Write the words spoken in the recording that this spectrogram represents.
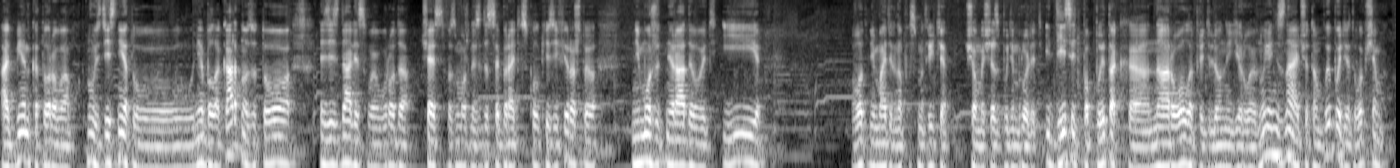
обмен которого, ну, здесь нету, не было карт, но зато здесь дали своего рода часть, возможность дособирать осколки зефира, что не может не радовать. И вот внимательно посмотрите, что мы сейчас будем ролить. И 10 попыток э, на ролл определенных героев. Ну, я не знаю, что там выпадет. В общем, э,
